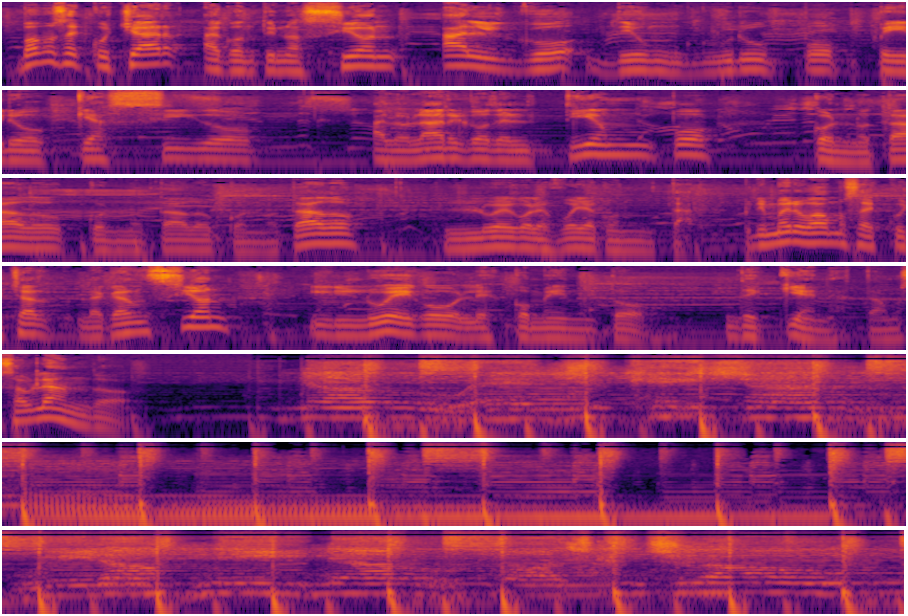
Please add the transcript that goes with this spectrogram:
Vamos a escuchar a continuación algo de un grupo, pero que ha sido a lo largo del tiempo connotado, connotado, connotado. Luego les voy a contar. Primero vamos a escuchar la canción y luego les comento de quién estamos hablando. No. We don't need no control.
